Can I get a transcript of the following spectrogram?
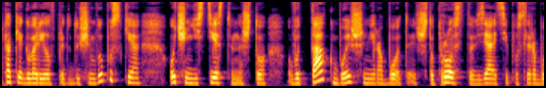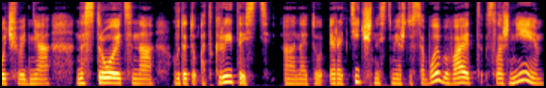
Как я говорила в предыдущем выпуске, очень естественно, что вот так больше не работает, что просто взять и после рабочего дня настроиться на вот эту открытость, на эту эротичность между собой бывает сложнее.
